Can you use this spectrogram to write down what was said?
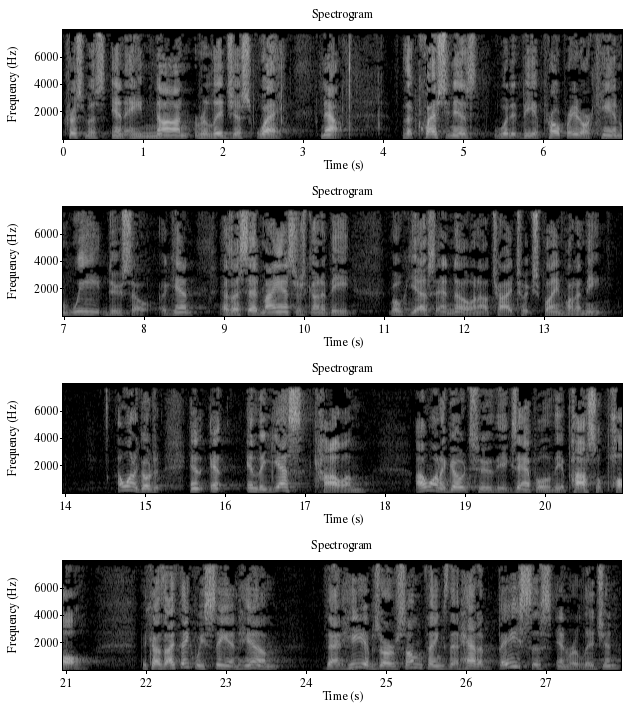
Christmas in a non religious way. Now, the question is would it be appropriate or can we do so? Again, as I said, my answer is going to be both yes and no, and I'll try to explain what I mean. I want to go to, in, in, in the yes column, I want to go to the example of the Apostle Paul, because I think we see in him that he observed some things that had a basis in religion,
